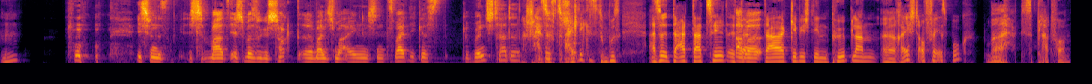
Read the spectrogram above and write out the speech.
Mhm. ich finde es, ich war jetzt echt ein bisschen geschockt, äh, weil ich mir eigentlich einen Zweitligist gewünscht hatte. Scheiße, auf Zweitligist, du musst, also da, da zählt, äh, da, da gebe ich den Pöblern äh, recht auf Facebook. Boah, diese Plattform.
